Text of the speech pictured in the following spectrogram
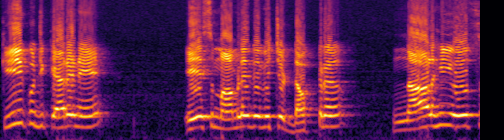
ਕੀ ਕੁਝ ਕਹਿ ਰਹੇ ਨੇ ਇਸ ਮਾਮਲੇ ਦੇ ਵਿੱਚ ਡਾਕਟਰ? ਨਾਲ ਹੀ ਉਸ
